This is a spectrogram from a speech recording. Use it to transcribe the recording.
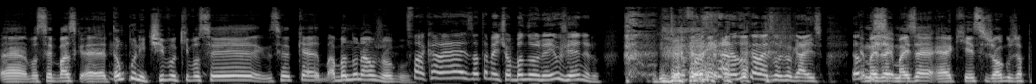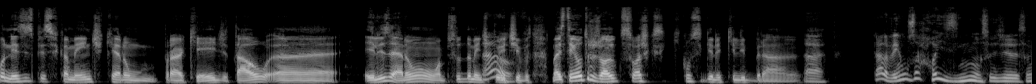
é, você basic, é tão punitivo que você, você quer abandonar o jogo. Você fala, cara, é exatamente, eu abandonei o gênero. eu falei, cara, eu nunca mais vou jogar isso. Eu É, mas é, mas é, é que esses jogos japoneses especificamente, que eram pra arcade e tal, é, eles eram absurdamente Não. punitivos. Mas tem outros jogos que eu acho que, que conseguiram equilibrar. né? É. Cara, vem uns arrozinhos nessa direção.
